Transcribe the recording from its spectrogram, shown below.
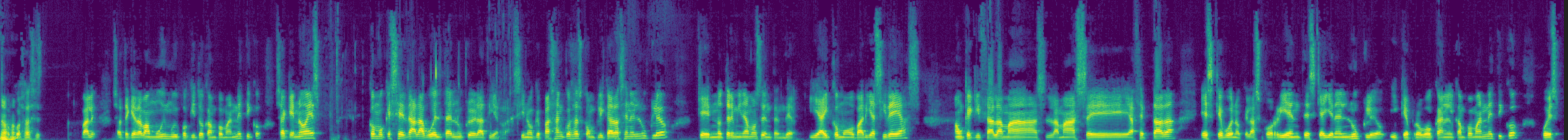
o Ajá. cosas vale o sea te quedaba muy muy poquito campo magnético. O sea que no es como que se da la vuelta el núcleo de la Tierra, sino que pasan cosas complicadas en el núcleo que no terminamos de entender. Y hay como varias ideas, aunque quizá la más, la más eh, aceptada es que, bueno, que las corrientes que hay en el núcleo y que provocan el campo magnético, pues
